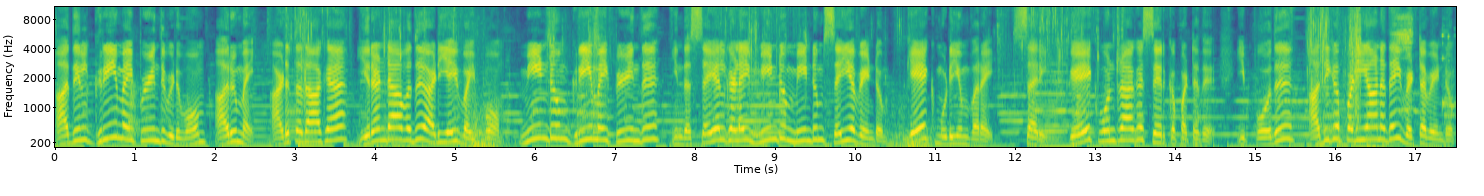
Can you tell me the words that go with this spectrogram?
அதில் கிரீமை பிழிந்து விடுவோம். அருமை. அடுத்ததாக இரண்டாவது அடியை வைப்போம். மீண்டும் கிரீமை பிழிந்து இந்த செயல்களை மீண்டும் மீண்டும் செய்ய வேண்டும். கேக் முடியும் வரை. சரி கேக் ஒன்றாக சேர்க்கப்பட்டது. இப்போது அதிகப்படியானதை வெட்ட வேண்டும்.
